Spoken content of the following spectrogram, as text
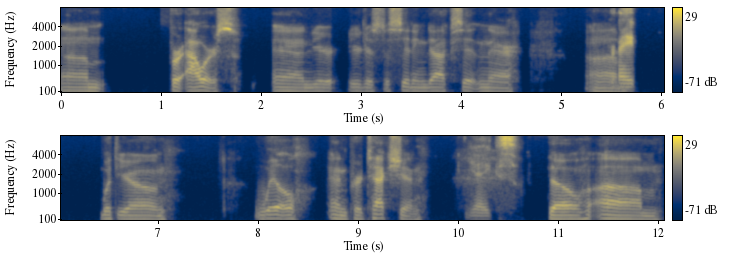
um for hours and you're you're just a sitting duck sitting there um, Right. with your own will and protection. Yikes. So, um,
